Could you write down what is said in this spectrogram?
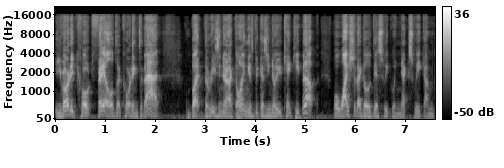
You've already quote failed according to that. But the reason you're not going is because you know you can't keep it up. Well, why should I go this week when next week I'm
